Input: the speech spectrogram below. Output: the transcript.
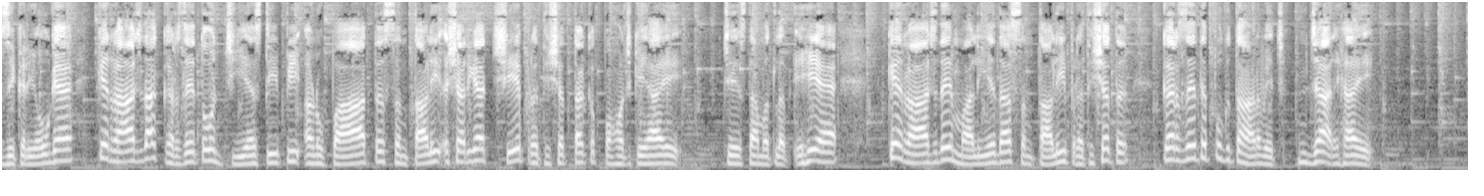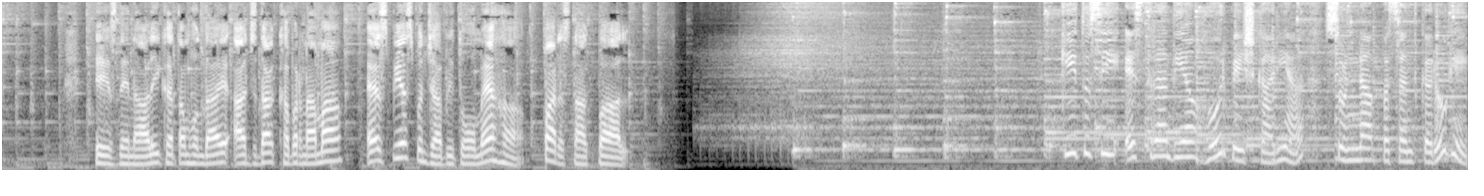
ਜ਼ਿਕਰਯੋਗ ਹੈ ਕਿ ਰਾਜ ਦਾ ਕਰਜ਼ੇ ਤੋਂ ਜੀਐਸਡੀਪੀ ਅਨੁਪਾਤ 47.6% ਤੱਕ ਪਹੁੰਚ ਗਿਆ ਹੈ ਜਿਸ ਦਾ ਮਤਲਬ ਇਹ ਹੈ ਕਿ ਰਾਜ ਦੇ ਮਾਲੀਏ ਦਾ 47% ਕਰਜ਼ੇ ਤੇ ਭੁਗਤਾਨ ਵਿੱਚ ਜਾ ਰਿਹਾ ਹੈ ਇਸ ਦੇ ਨਾਲ ਹੀ ਖਤਮ ਹੁੰਦਾ ਹੈ ਅੱਜ ਦਾ ਖਬਰਨਾਮਾ। ਐਸਪੀਐਸ ਪੰਜਾਬੀ ਤੋਂ ਮੈਂ ਹਾਂ, ਭਾਰਤ ਨਾਗਪਾਲ। ਕੀ ਤੁਸੀਂ ਇਸ ਤਰ੍ਹਾਂ ਦੀਆਂ ਹੋਰ ਪੇਸ਼ਕਾਰੀਆਂ ਸੁਣਨਾ ਪਸੰਦ ਕਰੋਗੇ?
